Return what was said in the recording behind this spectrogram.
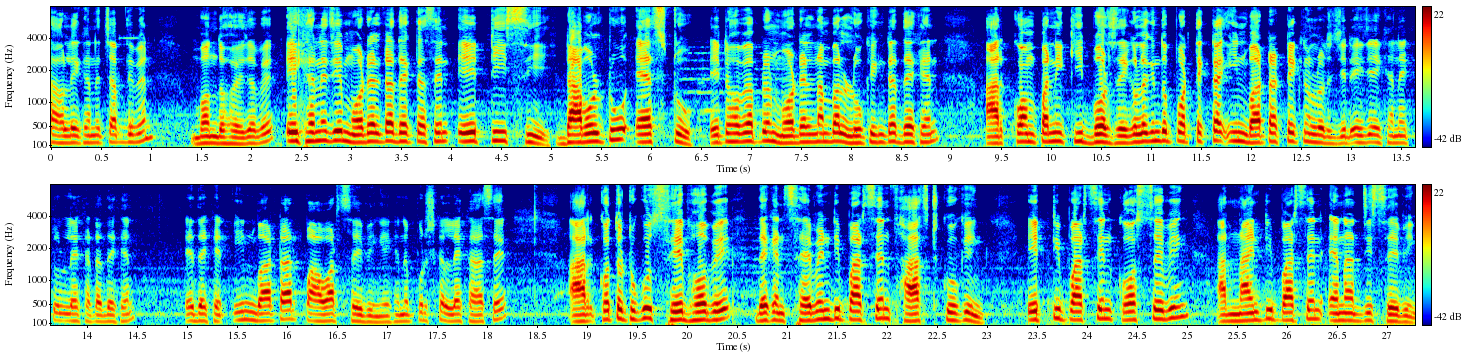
তাহলে এখানে চাপ দিবেন, বন্ধ হয়ে যাবে। এখানে যে মডেলটা দেখতেছেন ATC double two S two এটা হবে আপনার মডেল নাম্বার লুকিংটা দেখেন। আর কোম্পানি কি বলছে এগুলো কিন্তু প্রত্যেকটা ইনভার্টার টেকনোলজির এই যে এখানে একটু লেখাটা দেখেন। এ দেখেন ইনভার্টার পাওয়ার সেভিং এখানে পরিষ্কার লেখা আছে। আর কতটুকু সেভ হবে? দেখেন seventy percent fast cooking eighty percent cost saving আর ninety percent energy saving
